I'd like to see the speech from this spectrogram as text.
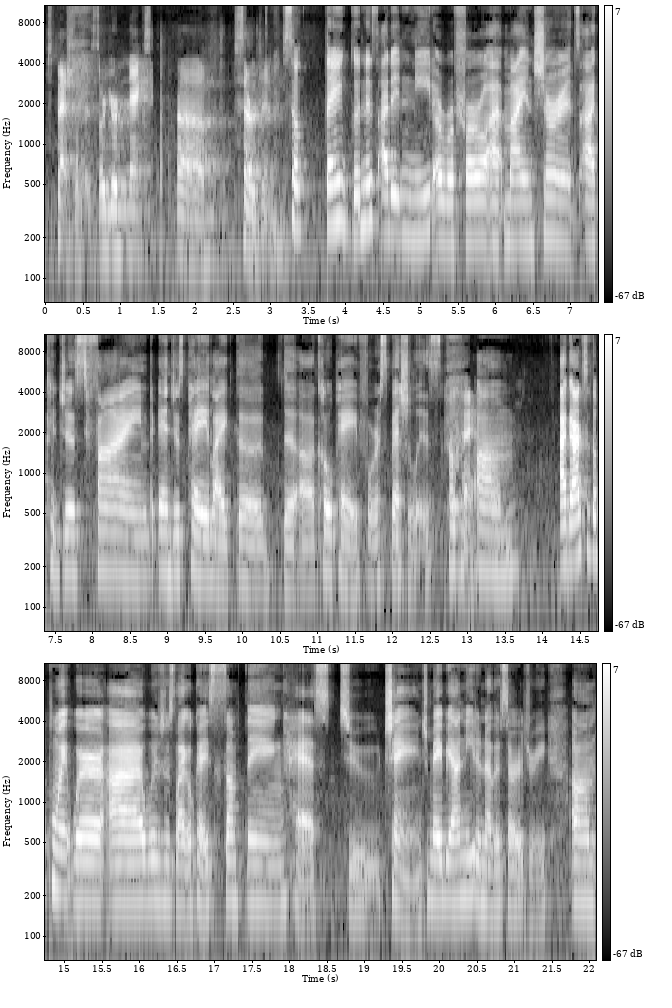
specialist or your next uh, surgeon? So thank goodness I didn't need a referral. At my insurance, I could just find and just pay like the the uh, copay for a specialist. Okay. Um, I got to the point where I was just like, okay, something has to change. Maybe I need another surgery. Um,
